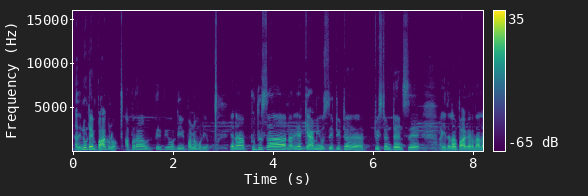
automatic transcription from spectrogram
அது இன்னும் டைம் பார்க்கணும். அப்போ தான் திருப்பியும் டி பண்ண முடியும். ஏன்னா புதுசாக நிறைய cameos twitter twist and turns இதெல்லாம் பார்க்குறதால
